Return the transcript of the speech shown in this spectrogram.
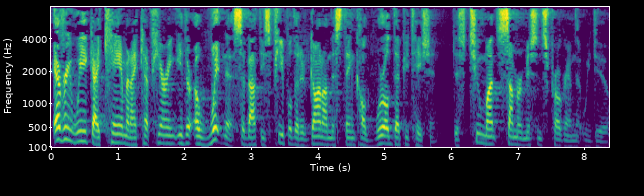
every week I came and I kept hearing either a witness about these people that had gone on this thing called World Deputation, this two month summer missions program that we do.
